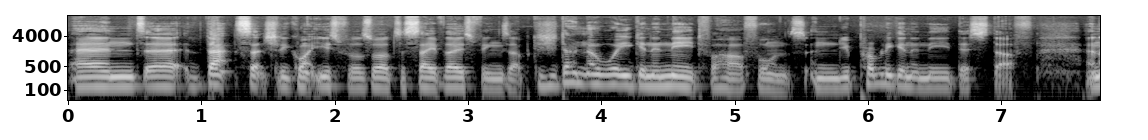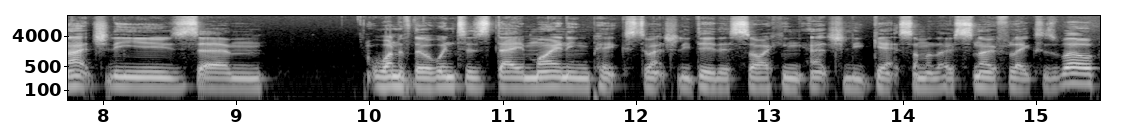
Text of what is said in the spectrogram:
and uh, that's actually quite useful as well to save those things up because you don't know what you're going to need for Hearthorns, and you're probably going to need this stuff. And I actually use. Um, one of the winter's day mining picks to actually do this so I can actually get some of those snowflakes as well.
